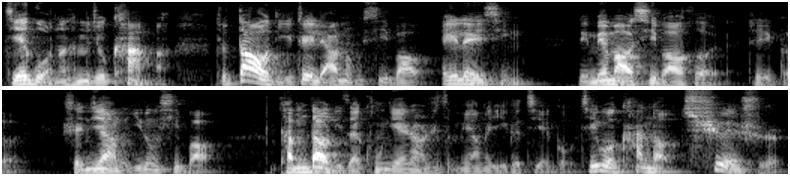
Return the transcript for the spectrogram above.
结果呢，他们就看嘛，就到底这两种细胞 A 类型领边毛细胞和这个神经样的移动细胞，它们到底在空间上是怎么样的一个结构？结果看到确实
